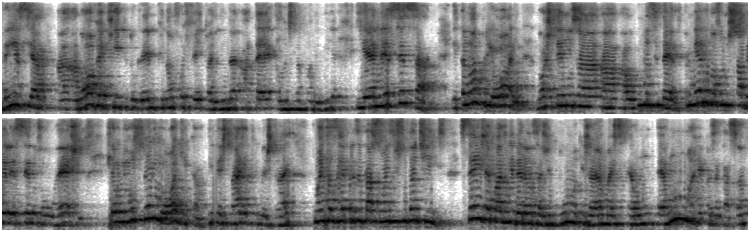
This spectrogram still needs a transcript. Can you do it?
venha-se a, a, a, nova equipe do Grêmio, que não foi feito ainda até antes da pandemia, e é necessário. Então, a priori, nós temos a, algumas ideias. Primeiro, nós vamos estabelecer no Zona Oeste reuniões periódicas, bimestrais ou trimestrais, com essas representações estudantis seja com as lideranças de turma, que já é uma, é um, é uma representação,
